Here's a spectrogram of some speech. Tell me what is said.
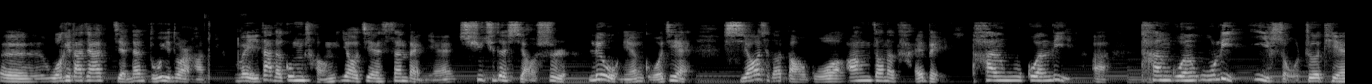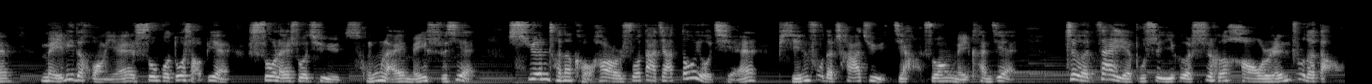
呃，我给大家简单读一段哈。伟大的工程要建三百年，区区的小事六年国建。小小的岛国，肮脏的台北，贪污官吏啊，贪官污吏一手遮天。美丽的谎言说过多少遍，说来说去从来没实现。宣传的口号说大家都有钱，贫富的差距假装没看见。这再也不是一个适合好人住的岛，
